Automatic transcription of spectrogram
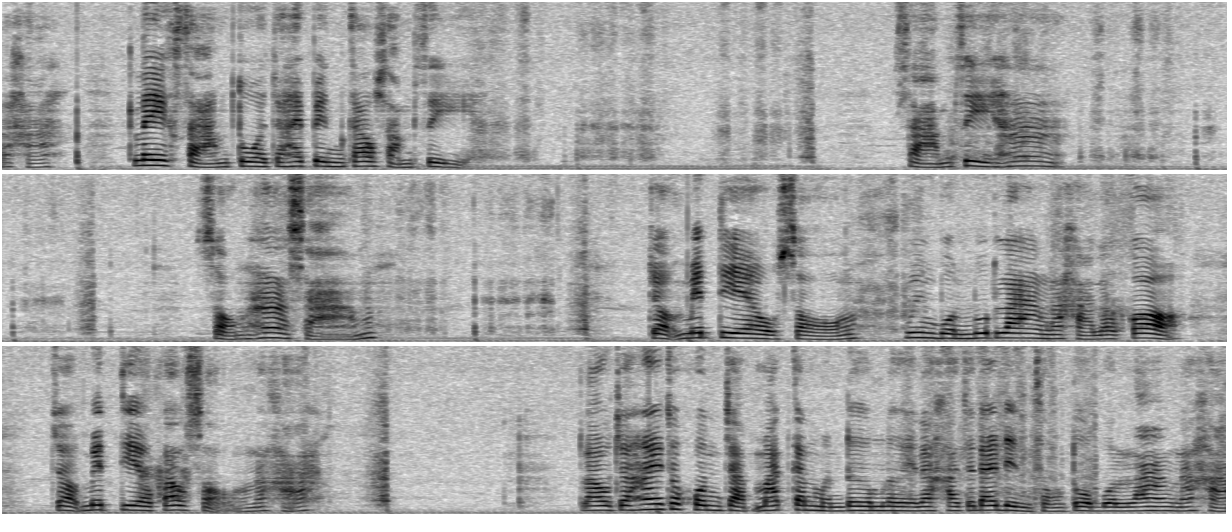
นะคะ เลขสามตัวจะให้เป็นเก้าสามสี่สามสี่ห้าสองห้าสามเจาะเม็ดเดียวสองวิ่งบนรูดล่างนะคะ แล้วก็เจาะเม็ดเดียวเก้าสองนะคะ เราจะให้ทุกคนจับมัดกันเหมือนเดิมเลยนะคะ จะได้เด่นสองตัวบนล่างนะคะ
